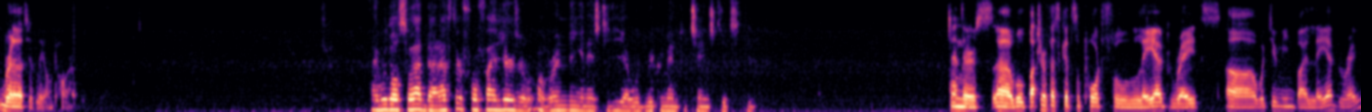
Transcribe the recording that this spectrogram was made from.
relatively on par. I would also add that after four or five years of, of running an HDD, I would recommend to change to HDD. Then there's, uh, will Btrfs get support for layered RAIDs? Uh, what do you mean by layered RAID?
